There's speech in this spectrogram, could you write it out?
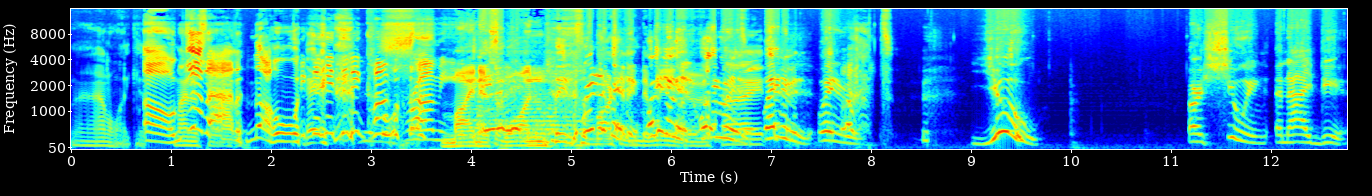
I don't like it. Oh, Minus get out! of No way. Because it didn't come from you. Minus one. one. Leave the Wait a minute. Wait a minute. Wait a minute. Wait a minute. Wait a minute. You are shooing an idea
